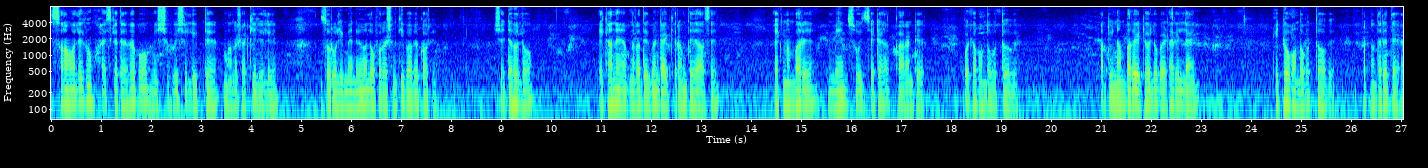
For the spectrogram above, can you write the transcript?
আসসালামু আলাইকুম। আজকে দেখাবো মিশুবিশি লিফটে মানুষ আটকে গেলে জরুরি ম্যানুয়াল অপারেশন কীভাবে করে। সেটা হলো, এখানে আপনারা দেখবেন ডায়াগ্রাম দেয়া আছে। এক নম্বরে মেন সুইচ যেটা কারেন্টের ওইটা বন্ধ করতে হবে। আর দুই নম্বরে এটা হলো ব্যাটারির লাইন এটাও বন্ধ করতে হবে। আপনাদের দে-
